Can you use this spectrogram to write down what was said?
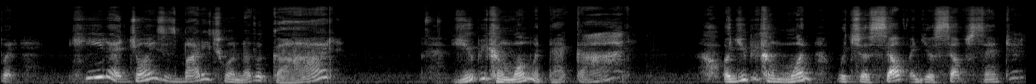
but he that joins his body to another God, you become one with that God? Or you become one with yourself and you're self centered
